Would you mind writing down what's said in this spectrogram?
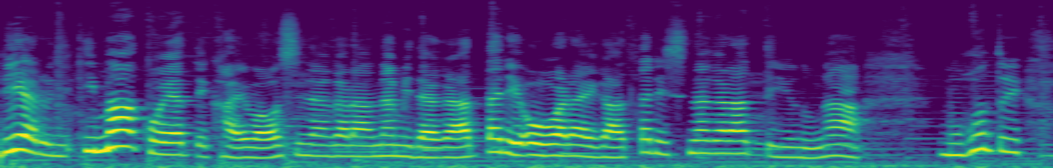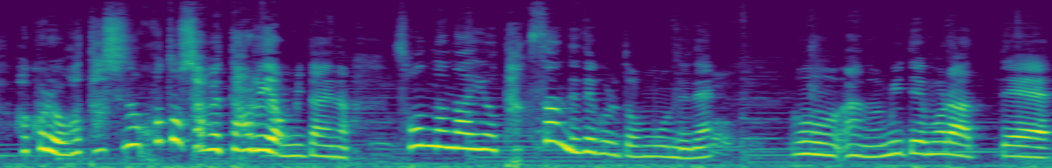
リアルに今こうやって会話をしながら涙があったり大笑いがあったりしながらっていうのがもう本当にあこれ私のこと喋ってはるやんみたいなそんな内容たくさん出てくると思うんでね。う。ん、あの見てもらって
